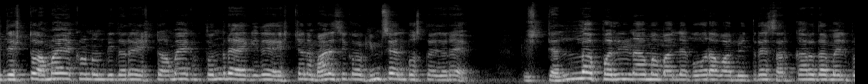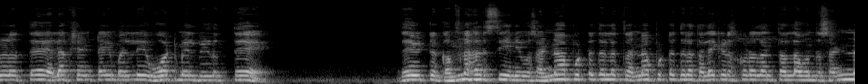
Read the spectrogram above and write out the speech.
ಇದೆಷ್ಟು ಅಮಾಯಕರು ನೊಂದಿದ್ದಾರೆ, ಎಷ್ಟು ಅಮಾಯಕರು ತೊಂದರೆ ಆಗಿದೆ, ಎಷ್ಟು ಜನ ಮಾನಸಿಕವಾಗಿ ಹಿಂಸೆ ಅನುಭವಿಸ್ತಾ ಇದ್ದಾರೆ, ಇಷ್ಟೆಲ್ಲ ಪರಿಣಾಮ ಮಾನ್ಯ ಗೌರವಾನ್ವಿತರೆ, ಸರ್ಕಾರದ ಮೇಲೆ ಬೀಳುತ್ತೆ ಎಲೆಕ್ಷನ್ ಟೈಮಲ್ಲಿ ವೋಟ್ ಮೇಲೆ ಬೀಳುತ್ತೆ. ದಯವಿಟ್ಟು ಗಮನ ಹರಿಸಿ, ನೀವು ಸಣ್ಣ ಪುಟ್ಟದೆಲ್ಲ ಸಣ್ಣ ಪುಟ್ಟದೆಲ್ಲ ತಲೆ ಕೆಡಿಸ್ಕೊಡಲ್ಲ ಅಂತಲ್ಲ ಒಂದು ಸಣ್ಣ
